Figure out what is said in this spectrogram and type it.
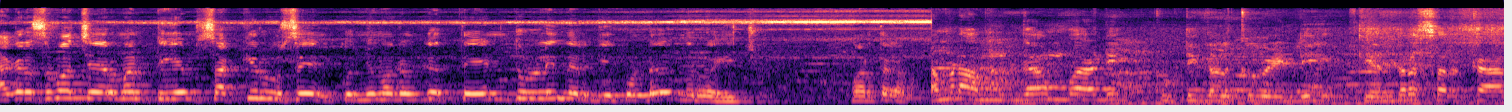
നഗരസഭാ chairman T M Zakir Hussain കുഞ്ഞുമക്കൾക്ക് തേൻ തുള്ളി നൽകിക്കൊണ്ട് നിർവഹിച്ചു. വാർത്തകൾ. നമ്മുടെ അംഗൻവാടി കുട്ടികൾക്ക് വേണ്ടി കേന്ദ്ര സർക്കാർ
